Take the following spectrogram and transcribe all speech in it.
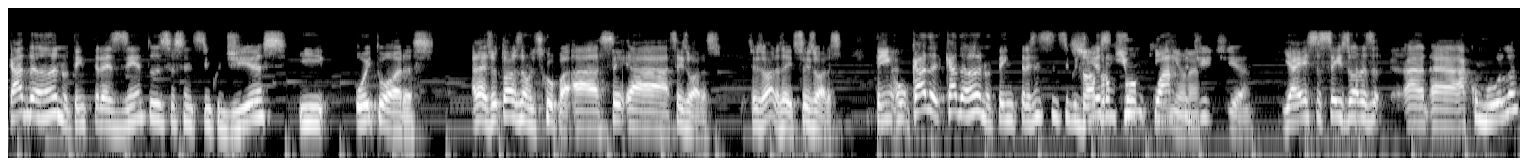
Cada ano tem 365 dias e 8 horas. Aliás, 8 horas não, desculpa, a 6 horas. 6 horas? É isso, 6 horas. Tem, o, cada, cada ano tem 365 Sobra dias um e um quarto né? de dia. E aí essas 6 horas a- a- acumula.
